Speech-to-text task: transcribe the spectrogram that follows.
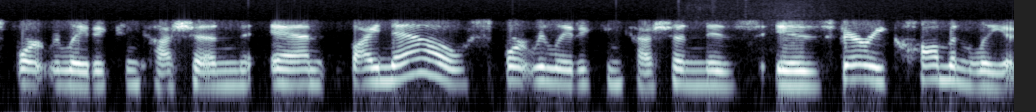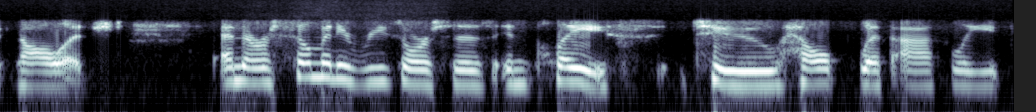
sport-related concussion, and by now, sport-related concussion is is very commonly acknowledged, and there are so many resources in place to help with athletes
